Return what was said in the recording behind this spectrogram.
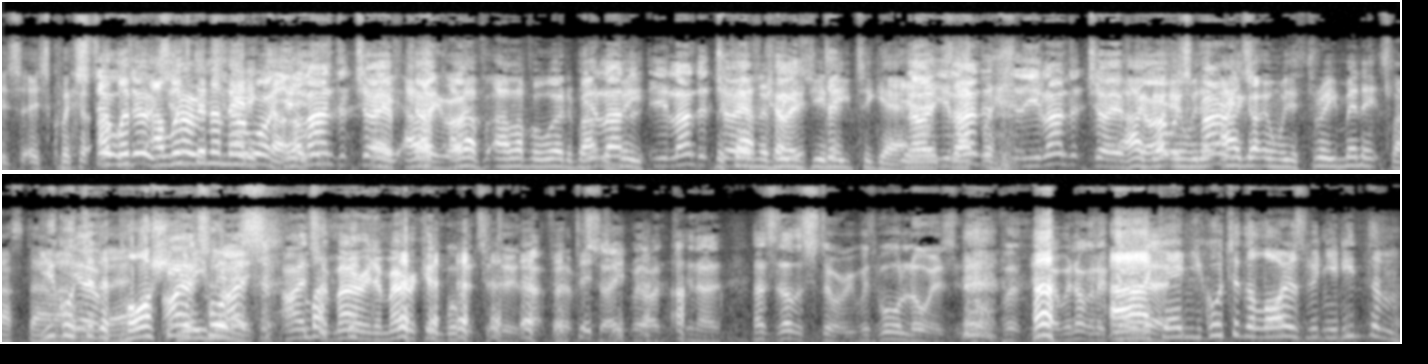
A very, you have, It's it's quicker. Still I lived, do. I Do you lived know- in do you know what? America. You land at JFK, Hey, I'll, have, right? I'll, have, I'll have a word about You land, the, vi- you land at the JFK. kind of visa you Did- need to get. No, Yeah, you land exactly. at you land at JFK. I got, was in with I got in with three minutes last time. You I go to the there. posh, I go had, to to, the- I, had to, I had to marry an American woman to do that, for heaven's sake. But, you know, that's another story with more lawyers involved. But you know, we're not going to go Ah, there. again, you go to the lawyers when you need them.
